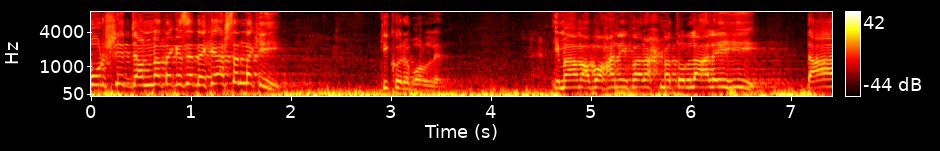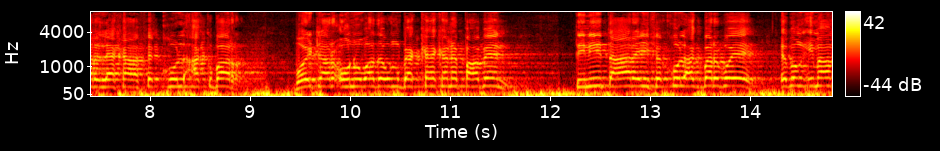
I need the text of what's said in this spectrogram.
মুর্শিদ জান্নাতে গেছে, দেখে আসছেন নাকি? কি করে বললেন? ইমাম আবু হানিফা রহমতুল্লাহ আলিহি তার লেখা ফেকুল আকবর, বইটার অনুবাদ এবং ব্যাখ্যা এখানে পাবেন। তিনি তার এই ফেকুল আকবর বইয়ে এবং ইমাম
